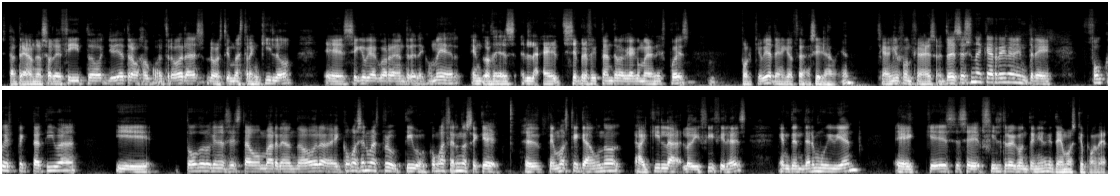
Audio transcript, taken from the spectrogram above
Está pegando el solecito, yo ya he trabajado cuatro horas, luego estoy más tranquilo, eh, sé que voy a correr antes de comer, entonces eh, sé perfectamente lo que voy a comer después, ¿por qué voy a tener que hacer así de la mañana? Si a mí me funciona eso. Entonces es una carrera entre foco, expectativa y todo lo que nos está bombardeando ahora de cómo ser más productivo, cómo hacer no sé qué. Eh, tenemos que cada uno, aquí lo difícil es entender muy bien eh, qué es ese filtro de contenido que tenemos que poner.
